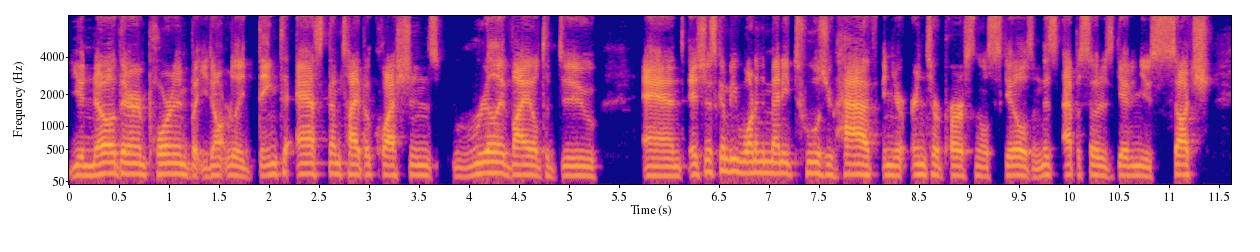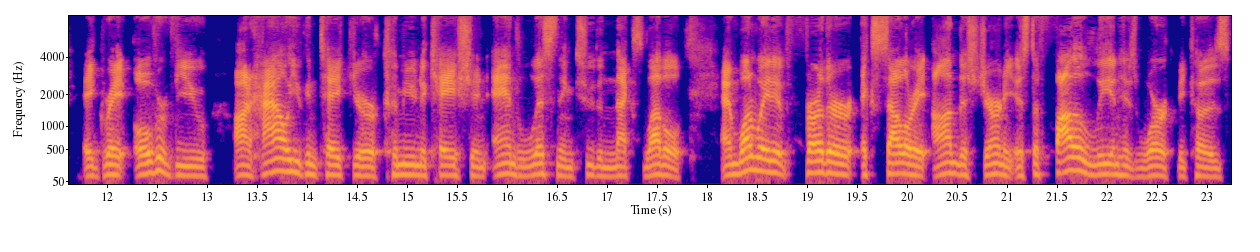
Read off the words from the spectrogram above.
you know, they're important, but you don't really think to ask them type of questions, really vital to do. And it's just going to be one of the many tools you have in your interpersonal skills. And this episode has given you such a great overview on how you can take your communication and listening to the next level. And one way to further accelerate on this journey is to follow Lee in his work because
